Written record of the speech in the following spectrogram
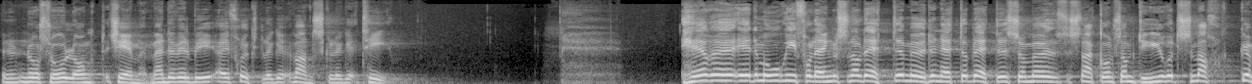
når så langt kommer. Men det vil bli ei fryktelig vanskelig tid. Her er det òg i forlengelsen av dette møter nettopp dette som vi snakker om som dyrets marke.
